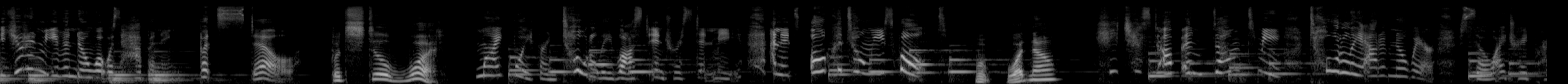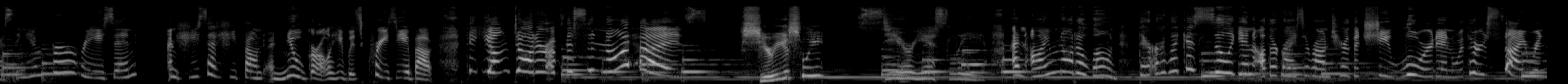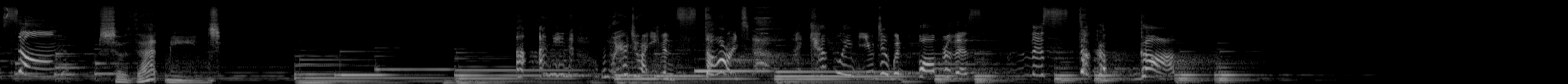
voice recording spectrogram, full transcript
you didn't even know what was happening, but still. But still, what? My boyfriend totally lost interest in me, and it's all Kotomi's fault. Wh- what now? He just up and dumped me, totally out of nowhere. So I tried pressing him for a reason, and he said he found a new girl he was crazy about, the young daughter of the Sonatas. Seriously? Seriously. And I'm not alone. There are like a zillion other guys around here that she lured in with her siren song. So that means. Uh, I mean, where do I even start? I can't believe you two would fall for this. This stuck up goth.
